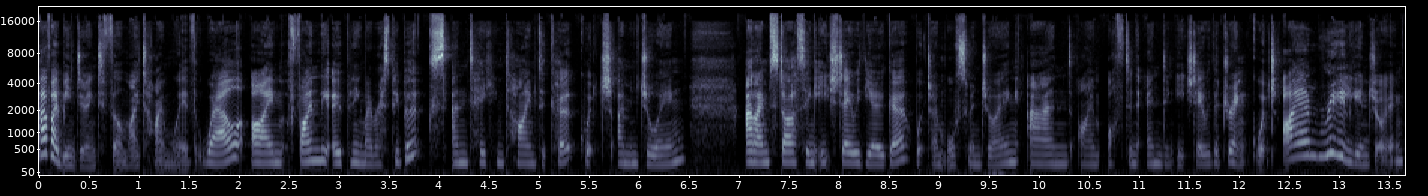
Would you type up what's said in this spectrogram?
have I been doing to fill my time with? Well, I'm finally opening my recipe books and taking time to cook, which I'm enjoying. And I'm starting each day with yoga, which I'm also enjoying. And I'm often ending each day with a drink, which I am really enjoying.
